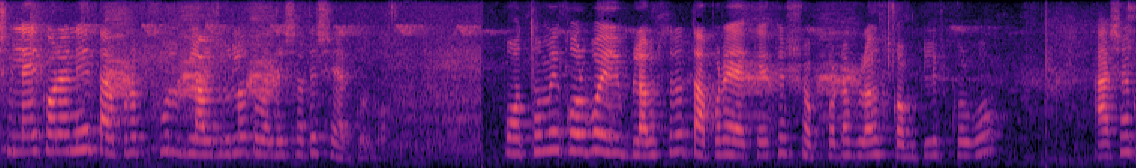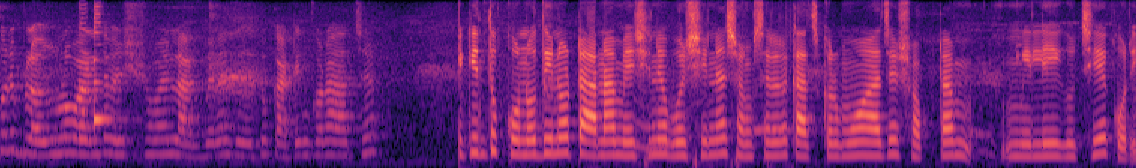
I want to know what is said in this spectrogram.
সেলাই করে নিই, তারপরে ফুল ব্লাউজগুলো তোমাদের সাথে শেয়ার করব। প্রথমে করব এই ব্লাউজটা, তারপরে একে একে সবকটা ব্লাউজ কমপ্লিট করব। আশা করি ব্লাউজগুলো বানাতে বেশি সময় লাগবে না যেহেতু কাটিং করা আছে। কিন্তু কোনোদিনও টানা মেশিনে বসি না সংসারের কাজকর্ম আছে সবটা মিলিয়ে গুছিয়ে করি।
